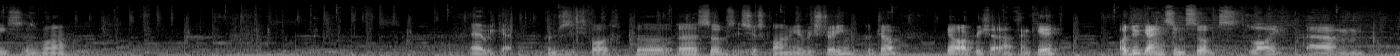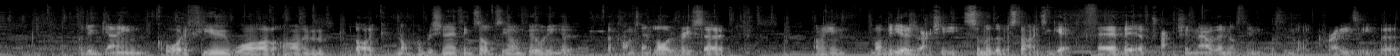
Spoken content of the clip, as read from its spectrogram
Piece as well. There we go. 165 uh, subs. It's just climbing every stream. Good job. Yeah, I appreciate that. Thank you. I do gain some subs. Like, um, I do gain quite a few while I'm like not publishing anything. So obviously, I'm building a, a content library. So, I mean, my videos are actually some of them are starting to get a fair bit of traction now. They're nothing, nothing like crazy, but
